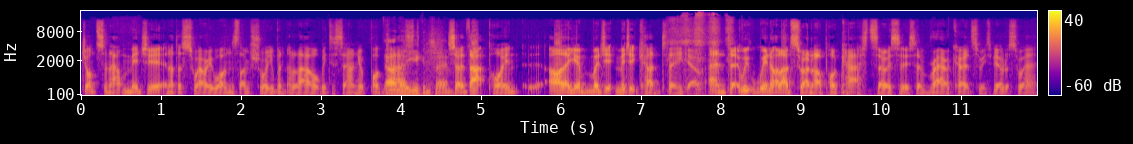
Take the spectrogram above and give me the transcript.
Johnson out midget, and other sweary ones that I'm sure you wouldn't allow me to say on your podcast. Oh no, you can say them. So at that point, uh, oh, there you go, midget, midget cunt. There you go. And uh, we, we're not allowed to swear on our podcast, so it's, it's a rare occurrence for me to be able to swear.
